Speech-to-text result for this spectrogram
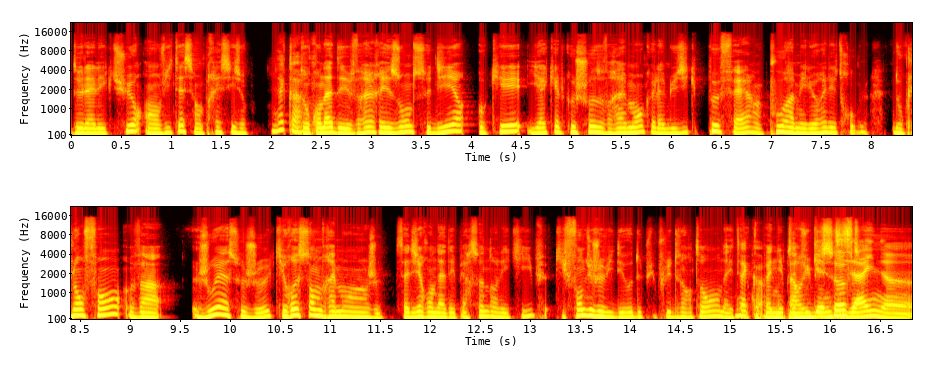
de la lecture en vitesse et en précision. Donc on a des vraies raisons de se dire, OK, il y a quelque chose vraiment que la musique peut faire pour améliorer les troubles. Donc l'enfant va jouer à ce jeu qui ressemble vraiment à un jeu. C'est-à-dire on a des personnes dans l'équipe qui font du jeu vidéo depuis plus de 20 ans, on a été accompagné par Ubisoft. design. Euh.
